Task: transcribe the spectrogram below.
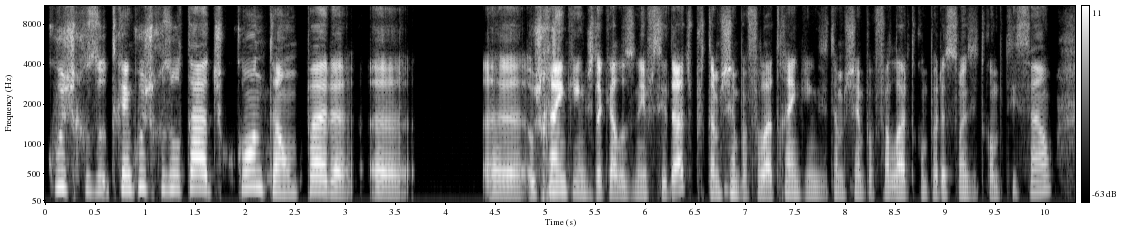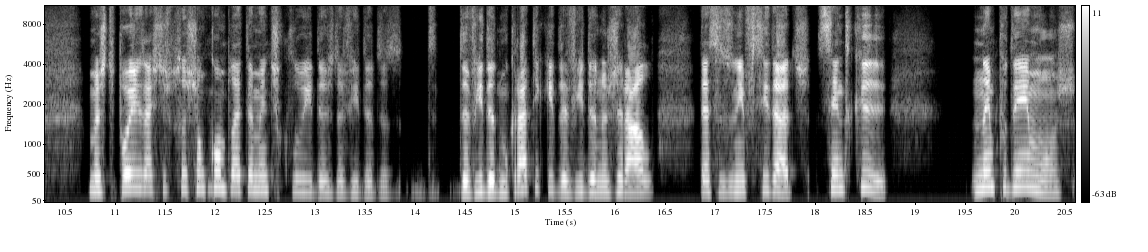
cujos, de quem cujos resultados contam para uh, uh, os rankings daquelas universidades, porque estamos sempre a falar de rankings e estamos sempre a falar de comparações e de competição, mas depois estas pessoas são completamente excluídas da vida, de, de, da vida democrática e da vida no geral dessas universidades, sendo que nem podemos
